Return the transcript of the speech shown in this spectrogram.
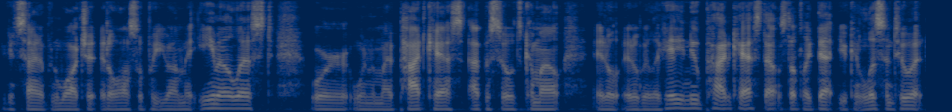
You can sign up and watch it. It'll also put you on my email list or when my podcast episodes come out. It'll it'll be like hey new podcast out and stuff like that. You can listen to it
